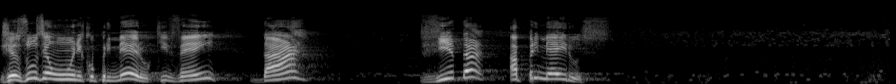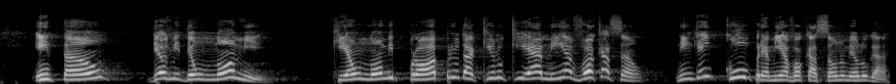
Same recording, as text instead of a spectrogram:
Jesus é o único primeiro que vem dar vida a primeiros. Então, Deus me deu um nome que é um nome próprio daquilo que é a minha vocação. Ninguém cumpre a minha vocação no meu lugar.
